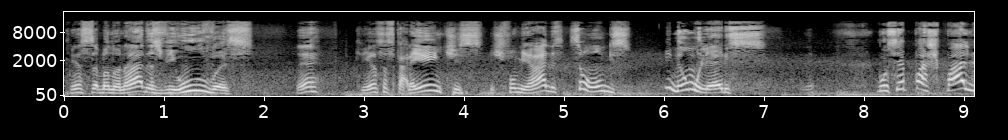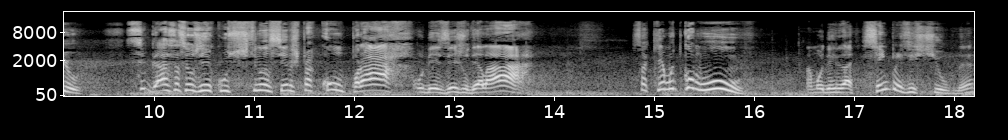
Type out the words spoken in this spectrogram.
Crianças abandonadas, viúvas, né? Crianças carentes, esfomeadas, são ONGs e não mulheres. Né? Você paspalho se gasta seus recursos financeiros para comprar o desejo dela. Ah, isso aqui é muito comum na modernidade, sempre existiu, né?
